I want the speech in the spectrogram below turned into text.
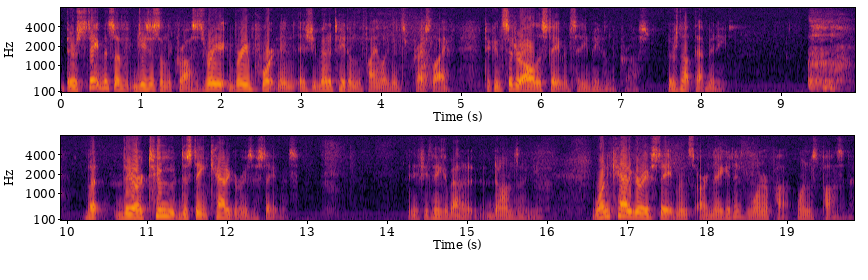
There's statements of Jesus on the cross. It's very very important in, as you meditate on the final events of Christ's life to consider all the statements that he made on the cross. There's not that many. But there are two distinct categories of statements. And if you think about it, it dawns on you. One category of statements are negative, one, are po- one is positive.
